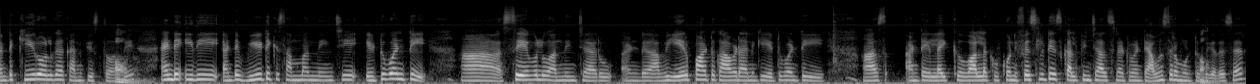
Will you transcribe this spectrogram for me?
అంటే కీ రోల్గా కనిపిస్తోంది. అండ్ ఇది అంటే వీటికి సంబంధించి ఎటువంటి సేవలు అందించారు? అండ్ అవి ఏర్పాటు కావడానికి ఎటువంటి అంటే లైక్ వాళ్ళకు కొన్ని ఫెసిలిటీస్ కల్పించాల్సినటువంటి అవసరం ఉంటుంది కదా సార్?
